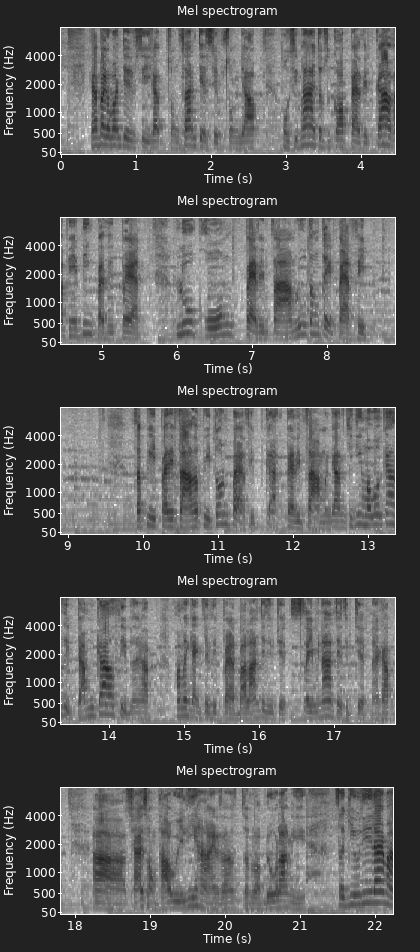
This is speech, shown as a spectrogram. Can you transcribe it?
80 การไปกับบอล 74 ครับส่งสั้น 70 ส่งยาว 65 จบสกอร์ 89 ครับเฮดดิ้ง 88 ลูกโค้ง 83 ลูกตั้งเตะ 80 สปีด 83 สปีดต้น 80 83 เหมือนกันคิกกิ้งพาวเวอร์ 90 จัมป์ 90 นะครับ ความแม่นแก่ง 78 บาลานซ์ 77 เซมิน่า 77 นะครับอ่าใช้ 2 เท้าวีลี่ไฮสำหรับโดล่างนี้ สกิลที่ได้มา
